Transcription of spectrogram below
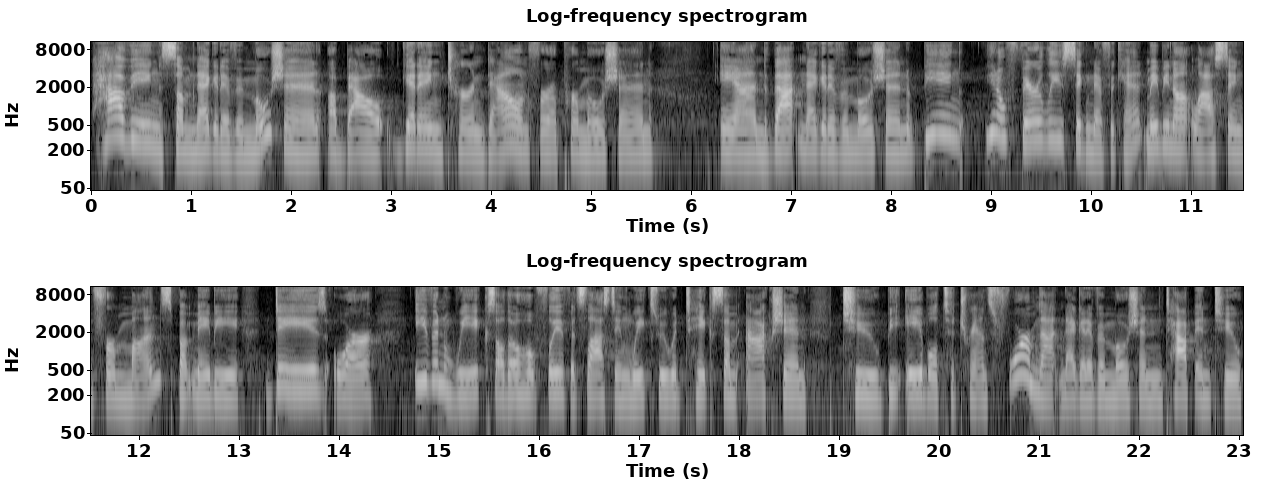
having some negative emotion about getting turned down for a promotion and that negative emotion being, you know, fairly significant, maybe not lasting for months, but maybe days or even weeks, although hopefully, if it's lasting weeks, we would take some action to be able to transform that negative emotion, tap into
